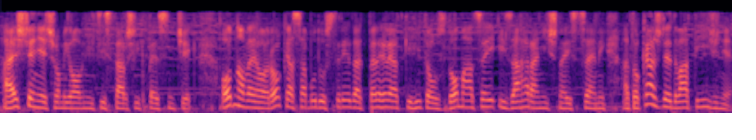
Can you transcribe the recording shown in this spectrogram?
A ešte niečo milovníci starších pesničiek. Od nového roka sa budú striedať prehliadky hitov z domácej i zahraničnej scény a to každé dva týždne.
